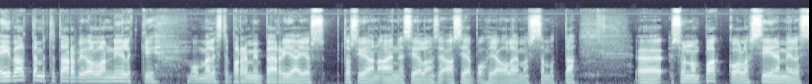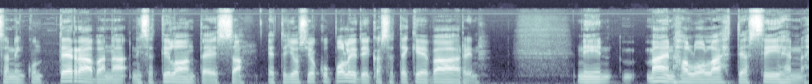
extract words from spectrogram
ei välttämättä tarvi olla nilkki. Mun mielestä paremmin pärjää, jos tosiaan aina siellä on se asiapohja olemassa, mutta ö, sun on pakko olla siinä mielessä niin kuin terävänä niissä tilanteissa, että jos joku politiikassa tekee väärin, niin mä en halua lähteä siihen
